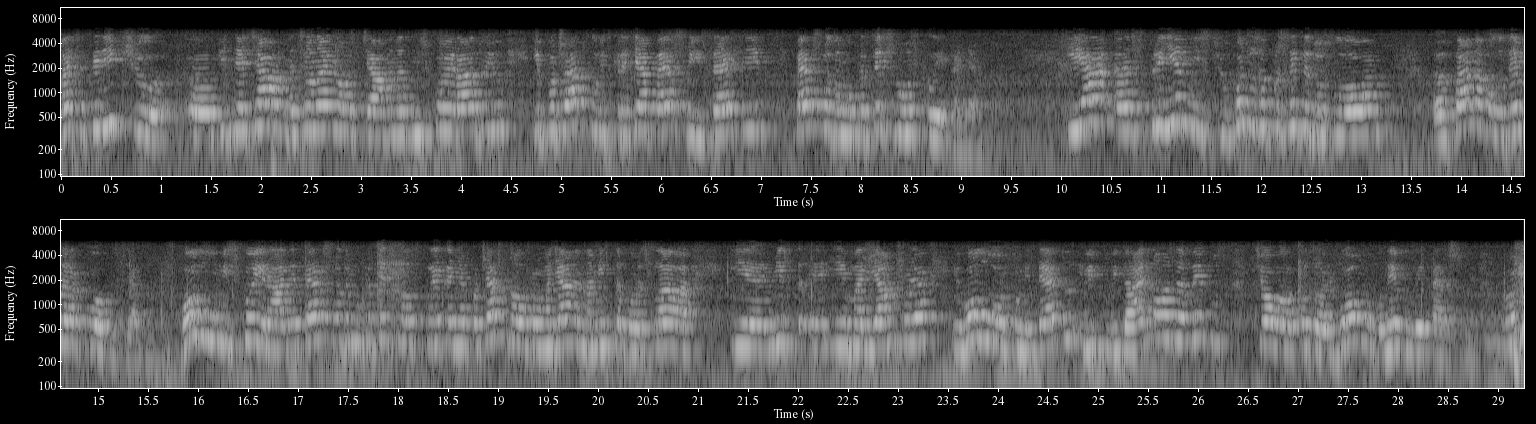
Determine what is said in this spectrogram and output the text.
20-річчю е, підняття національного стяга над міською радою і початку відкриття першої сесії першого демократичного скликання. І я з приємністю хочу запросити до слова пана Володимира Копуся, голову міської ради першого демократичного скликання, почесного громадянина міста Борислава і міста е, і Мар'янполя, і голову оргкомітету, і відповідального за випуск цього фотоальбому вони були першими. Прошу.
